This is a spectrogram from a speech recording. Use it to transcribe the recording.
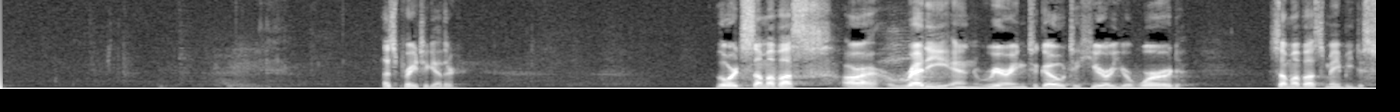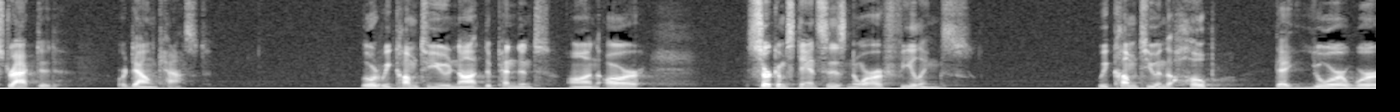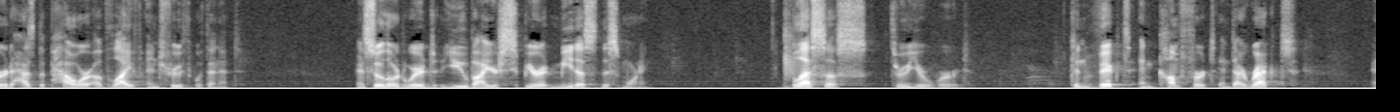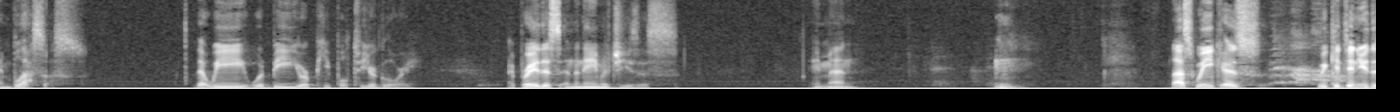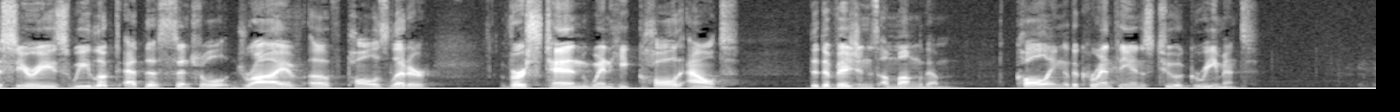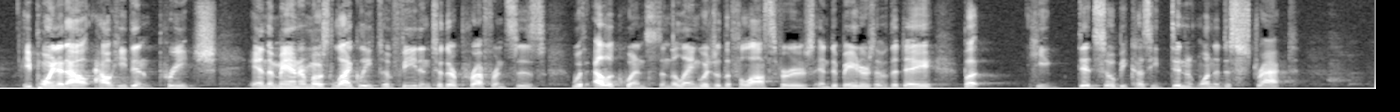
Let's pray together. Lord, some of us are ready and rearing to go to hear your word. Some of us may be distracted or downcast. Lord, we come to you not dependent on our circumstances nor our feelings. We come to you in the hope that your word has the power of life and truth within it. And so, Lord, would you, by your Spirit, meet us this morning? Bless us through your word. Convict and comfort and direct and bless us, that we would be your people to your glory. I pray this in the name of Jesus. Amen. Last week, as we continue the series, we looked at the central drive of Paul's letter, verse 10, when he called out the divisions among them calling the Corinthians to agreement. He pointed out how he didn't preach in the manner most likely to feed into their preferences with eloquence and the language of the philosophers and debaters of the day, but he did so because he didn't want to distract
